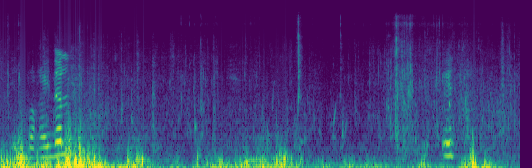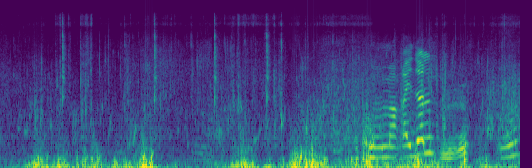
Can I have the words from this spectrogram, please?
Hindi makaidol. It. Ano makaidol? Hmm?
